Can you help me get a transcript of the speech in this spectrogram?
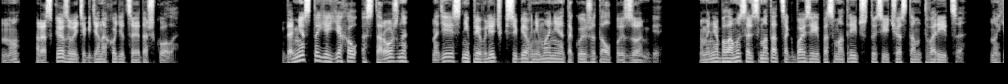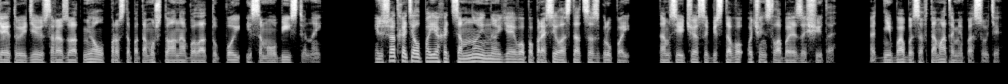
«Ну, рассказывайте, где находится эта школа». До места я ехал осторожно, надеясь не привлечь к себе внимание такой же толпы зомби. У меня была мысль смотаться к базе и посмотреть, что сейчас там творится. Но я эту идею сразу отмел, просто потому что она была тупой и самоубийственной. Ильшат хотел поехать со мной, но я его попросил остаться с группой. Там сейчас и без того очень слабая защита. Одни бабы с автоматами, по сути.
